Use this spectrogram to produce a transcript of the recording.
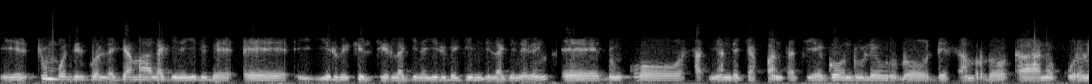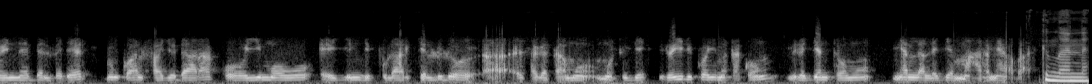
e tumbodirgol e jama lagine yiɗuɓe e yiɗuɓe culture lagine yiɗuɓe gimɗi lagine ɓen e ɗum ko ñande capantati e goo ndu lewru ɗo décembre ɗo ka nokkure no inne e belvédére ɗum ko alphadio dara ko yimowo e jimɗi pular kelluɗo e sagata mo mo miɗo yiɗi ko yimata kon on miɗo jentomo ñallal e jemma harame haɓaɗe ɗum noon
